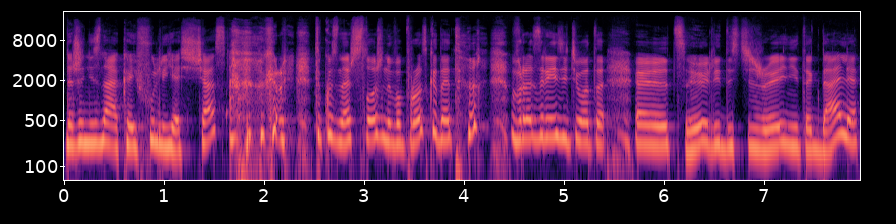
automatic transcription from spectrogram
даже не знаю, кайфу ли я сейчас. Такой, знаешь, сложный вопрос, когда это в разрезе чего-то э, цели, достижений и так далее.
